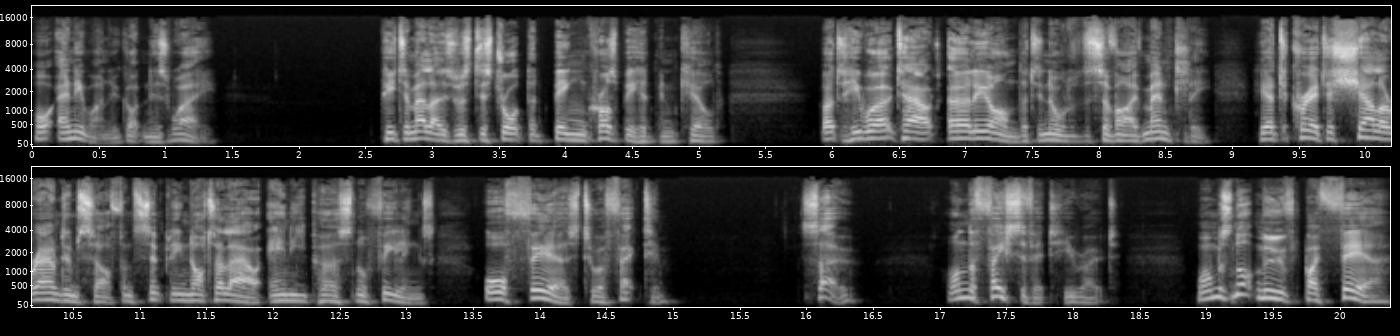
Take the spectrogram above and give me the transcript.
or anyone who got in his way. Peter Mellows was distraught that Bing Crosby had been killed, but he worked out early on that in order to survive mentally, he had to create a shell around himself and simply not allow any personal feelings or fears to affect him. So, on the face of it, he wrote, one was not moved by fear,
